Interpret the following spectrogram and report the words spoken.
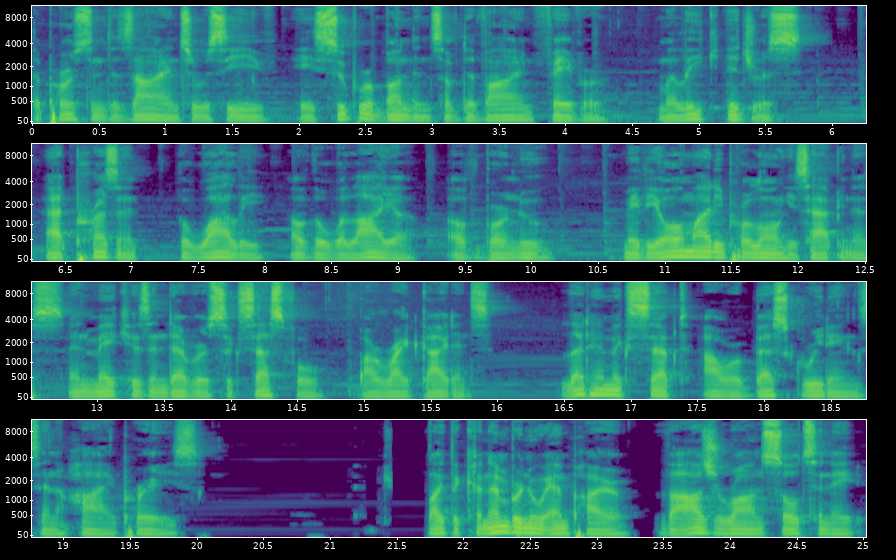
the person designed to receive a superabundance of divine favor, Malik Idris, at present the Wali of the Walaya of Bornu. May the Almighty prolong his happiness and make his endeavors successful by right guidance. Let him accept our best greetings and high praise. Like the Kanem-Bornu Empire, The Ajuran Sultanate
